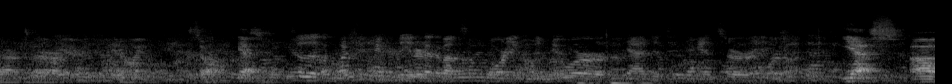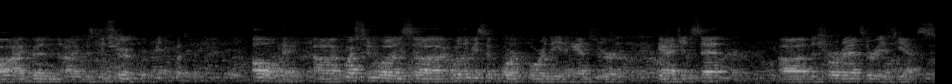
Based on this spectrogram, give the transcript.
at R, et. You know, so, yes. So the, a question came from the internet about supporting the newer gadgets, enhancer, and whatnot. Yes, uh, I've been, I was Can you repeat the question? Oh, okay. Uh, question was, uh, will there be support for the enhancer gadget set? Uh, the short answer is yes.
